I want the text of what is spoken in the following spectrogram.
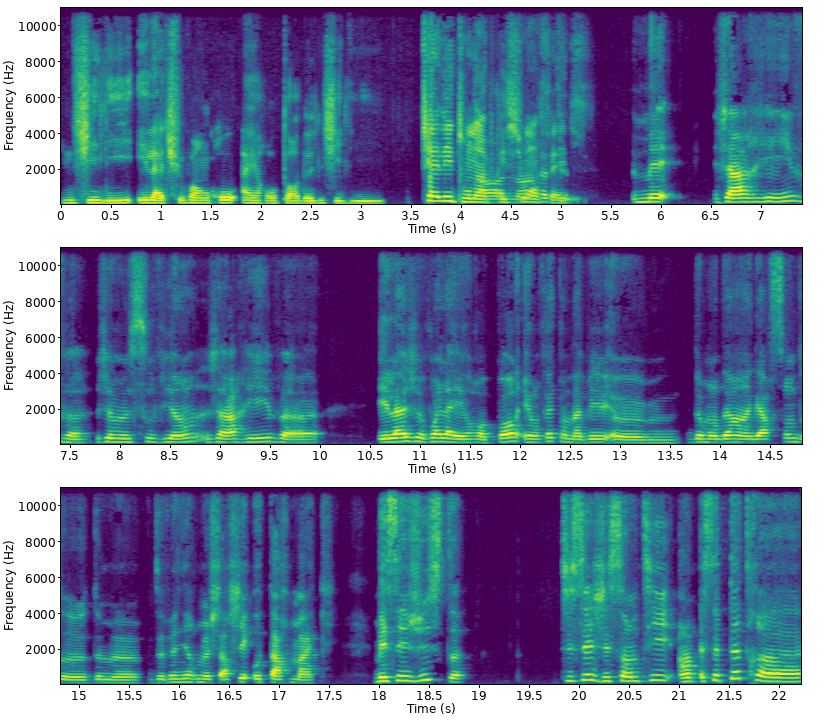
Njili. Et là, tu vois en gros aéroport de Njili. Quelle est ton ah, impression en fait Mais j'arrive, je me souviens, j'arrive. Euh, et là, je vois l'aéroport. Et en fait, on avait euh, demandé à un garçon de, de, me, de venir me chercher au tarmac. Mais c'est juste, tu sais, j'ai senti. C'est peut-être. Euh,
